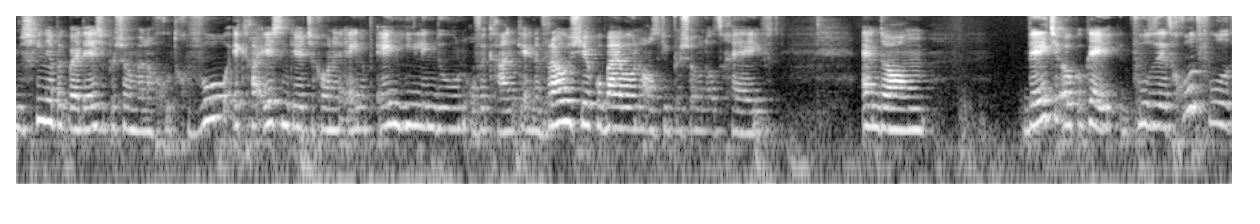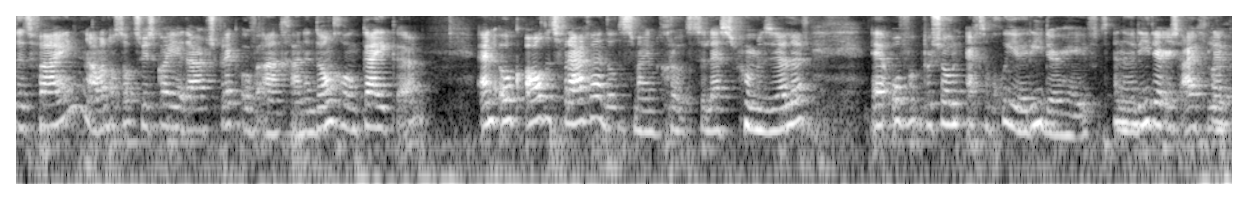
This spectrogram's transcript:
misschien heb ik bij deze persoon wel een goed gevoel. Ik ga eerst een keertje gewoon een één op één healing doen. Of ik ga een keer in een vrouwencirkel bijwonen als die persoon dat geeft. En dan weet je ook, oké, voelde dit goed? Voelde dit fijn? Nou, en als dat zo is, kan je daar een gesprek over aangaan. En dan gewoon kijken. En ook altijd vragen, dat is mijn grootste les voor mezelf. Eh, of een persoon echt een goede reader heeft. En een reader is eigenlijk,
